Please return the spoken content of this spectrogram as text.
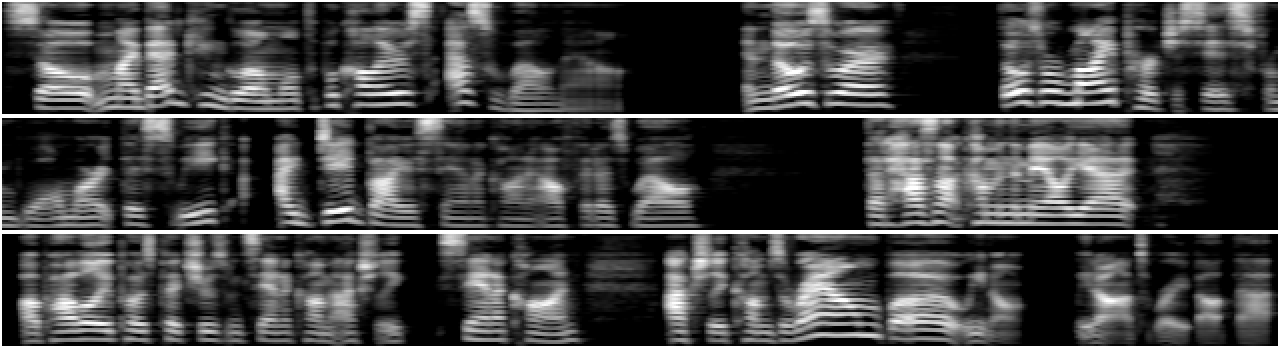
So my bed can glow multiple colors as well now. And those were those were my purchases from Walmart this week. I did buy a SantaCon outfit as well. That has not come in the mail yet. I'll probably post pictures when SantaCon actually SantaCon actually comes around, but we don't we don't have to worry about that.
